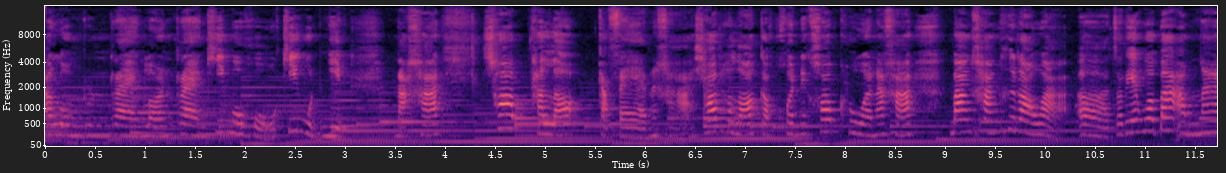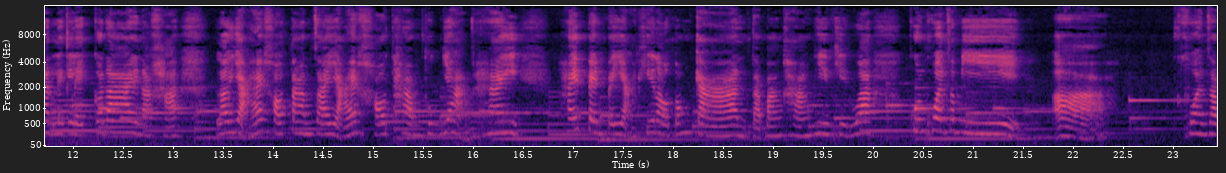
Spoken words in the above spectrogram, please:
อารมณ์รุน แรง ร้อนแรง ขี้โมโห ขี้หงุดหงิดนะคะ ชอบทะเลาะกับแฟนนะคะ ชอบทะเลาะกับคนในครอบครัวนะคะ บางครั้งคือเราอะ่ะจะเรียกว่าบ้าอำนาจเล็กๆ ก็ได้นะคะ เราอยากให้เขาตามใจอยากให้เขาทำทุกอย่างให้ให้เป็นไปอย่างที่เราต้องการ แต่บางครั้งพี่คิดว่าคุณควรจะมีอ่า ควรจะ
